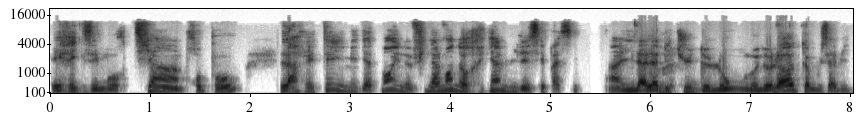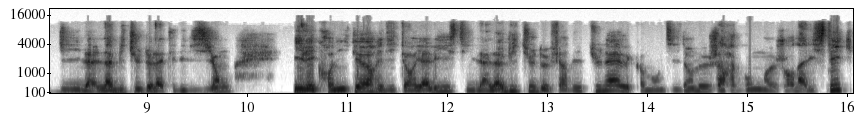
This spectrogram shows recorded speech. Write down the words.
Éric Zemmour tient un propos, l'arrêter immédiatement et ne finalement ne rien lui laisser passer. Hein, il a l'habitude de longs monologues, comme vous avez dit, il a l'habitude de la télévision. Il est chroniqueur, éditorialiste, il a l'habitude de faire des tunnels, comme on dit dans le jargon journalistique.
